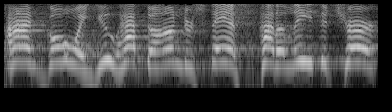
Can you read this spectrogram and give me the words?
I'm going. You have to understand how to lead the church.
